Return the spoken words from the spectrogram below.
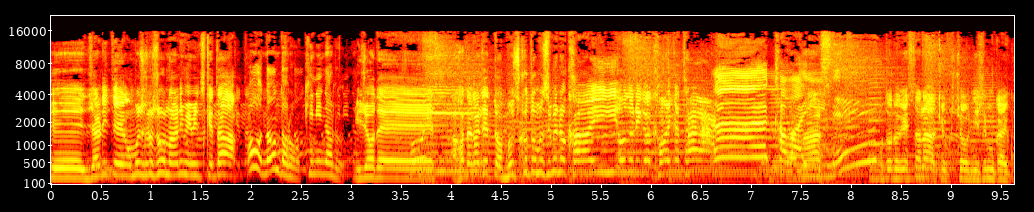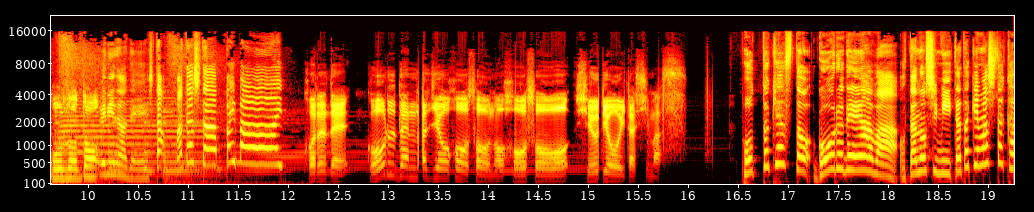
えー、砂利店面白そうなアニメ見つけた。お、なんだろう気になる。以上です裸ジェット息子と娘の可愛い踊りが可愛かった。あー、かわいいね。お届けしたのは局長西向井幸三と。ベリナでした。また明日。バイバイ。これでゴールデンラジオ放送の放送を終了いたします。ポッドキャストゴールデンアワーお楽しみいただけましたか？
